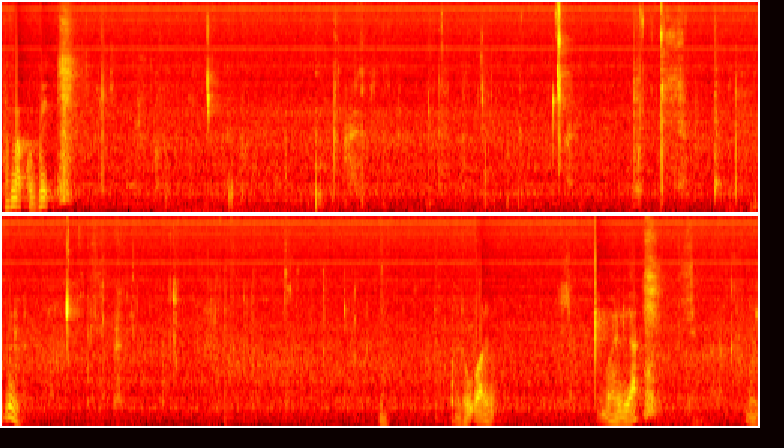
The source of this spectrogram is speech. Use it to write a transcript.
ถ้ามากกว่าวิกอืมถูกอ่อนบ่ให้เหลืออืม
